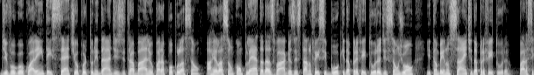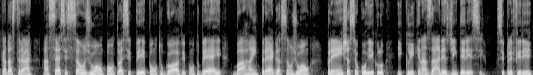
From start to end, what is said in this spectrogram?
divulgou 47 oportunidades de trabalho para a população. A relação completa das vagas está no Facebook da Prefeitura de São João e também no site da Prefeitura. Para se cadastrar, acesse sãojoão.sp.gov.br barra Emprega São João, preencha seu currículo e clique nas áreas de interesse. Se preferir,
